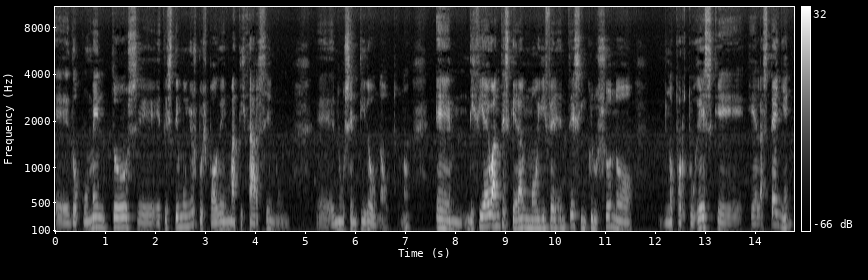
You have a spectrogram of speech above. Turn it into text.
eh, documentos eh, e testemunhos, pois poden matizarse nun, eh, nun sentido ou noutro, non? Eh, dicía eu antes que eran moi diferentes incluso no, no portugués que, que elas teñen,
